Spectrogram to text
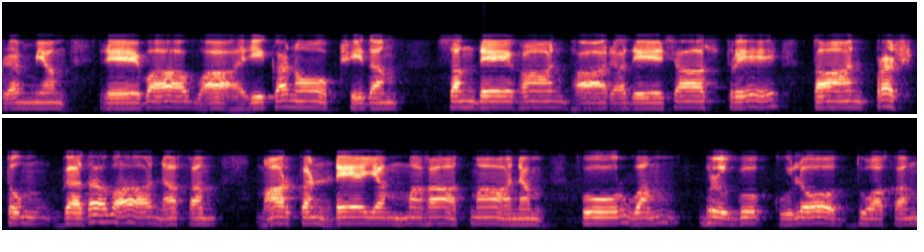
रम्यं रेवा वारिकणोक्षिदं सन्देहान् भारदेशास्त्रे तान् प्रष्टुं गतवानहं मार्कण्डेयं महात्मानं पूर्वं भृगुकुलोद्वहम्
